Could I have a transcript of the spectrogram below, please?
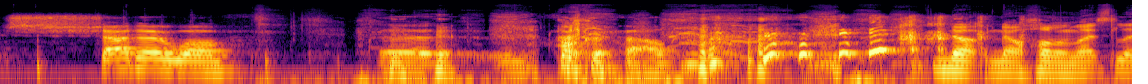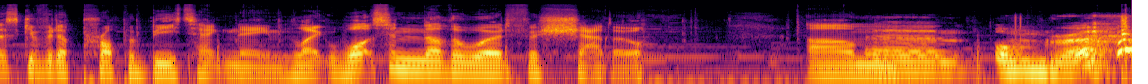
shadow of uh, no, no, hold on. Let's let's give it a proper BTEC name. Like, what's another word for shadow? Um, um, Umbra.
